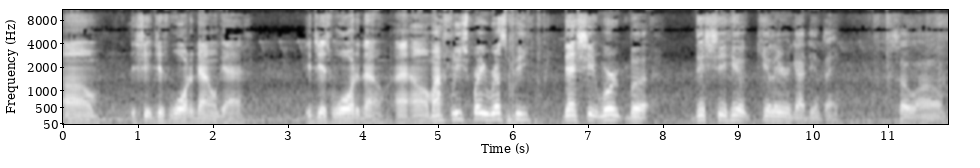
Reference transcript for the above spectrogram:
um, the shit just watered down, guys. It just watered down. Uh, my flea spray recipe, that shit worked, but this shit here kill every goddamn thing. So, um,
